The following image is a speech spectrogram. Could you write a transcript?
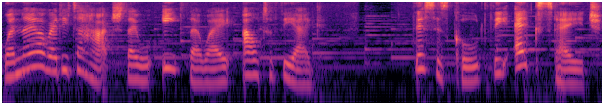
When they are ready to hatch, they will eat their way out of the egg. This is called the egg stage.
